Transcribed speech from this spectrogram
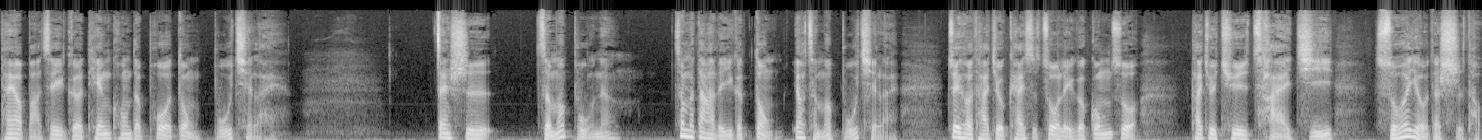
他要把这个天空的破洞补起来。但是怎么补呢？这么大的一个洞，要怎么补起来？最后，他就开始做了一个工作，他就去采集所有的石头。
